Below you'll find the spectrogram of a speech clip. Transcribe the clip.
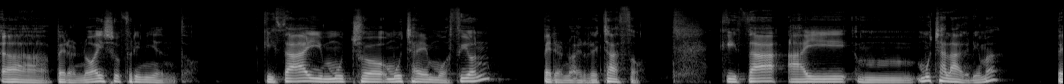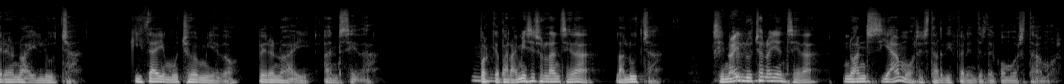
ah, pero no hay sufrimiento. Quizá hay mucho, mucha emoción, pero no hay rechazo. Quizá hay mm, mucha lágrima, pero no hay lucha. Quizá hay mucho miedo, pero no hay ansiedad. Porque para mí es eso la ansiedad, la lucha. Si no hay lucha, no hay ansiedad no ansiamos estar diferentes de cómo estamos.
